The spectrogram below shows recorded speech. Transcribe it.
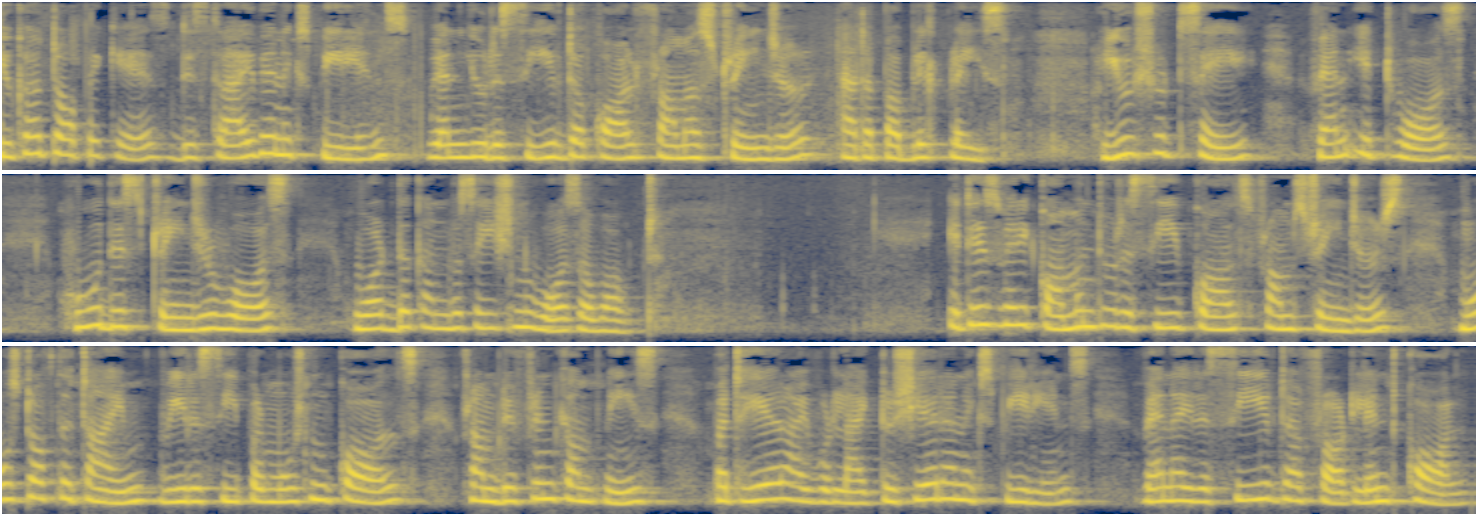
Cue card topic is Describe an experience when you received a call from a stranger at a public place. You should say when it was, who this stranger was, what the conversation was about. It is very common to receive calls from strangers. Most of the time, we receive promotion calls from different companies, but here I would like to share an experience when I received a fraudulent call.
